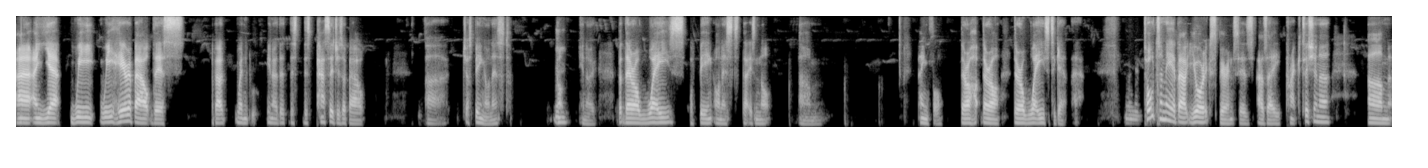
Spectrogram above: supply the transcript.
uh, and yet we we hear about this about when you know the, this this passage is about uh, just being honest not mm. you know but there are ways of being honest that is not um, painful there are there are there are ways to get there mm. talk to me about your experiences as a practitioner um,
